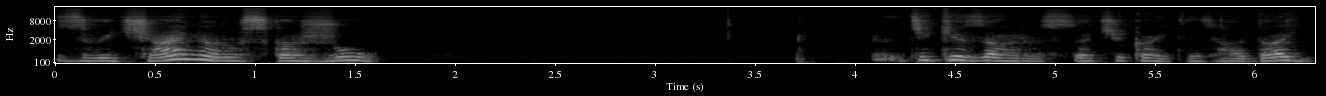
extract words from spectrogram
Звичайно, розкажу. Тільки зараз, зачекайте, згадаю.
